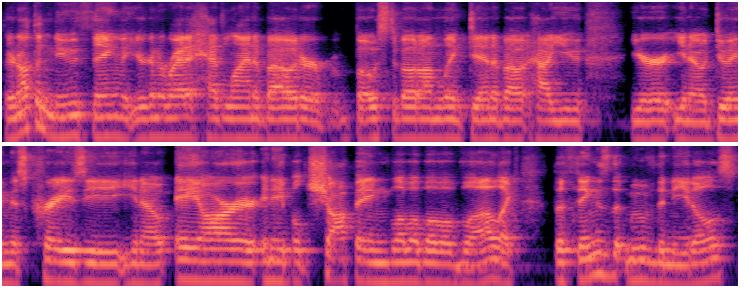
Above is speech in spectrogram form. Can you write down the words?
they're not the new thing that you're going to write a headline about or boast about on LinkedIn about how you you're you know doing this crazy you know AR enabled shopping, blah blah blah blah blah. Like the things that move the needles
